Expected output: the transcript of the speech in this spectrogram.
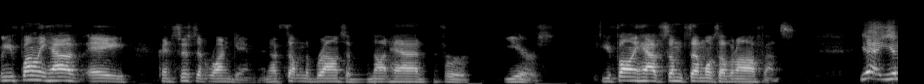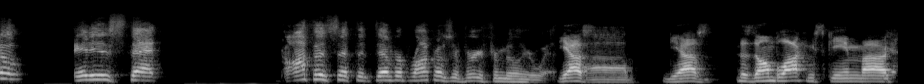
We finally have a consistent run game, and that's something the Browns have not had for years. You finally have some semblance of an offense. Yeah, you know, it is that offense that the Denver Broncos are very familiar with. Yes. Uh, yes. The zone blocking scheme uh, yes.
